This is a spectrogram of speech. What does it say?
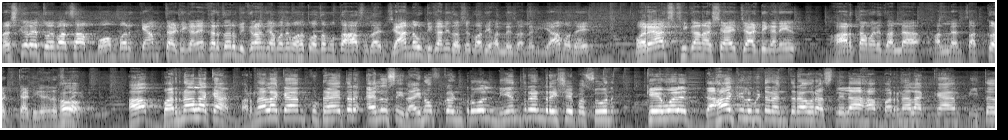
लष्कर ए तोयबाचा बॉम्बर कॅम्प त्या ठिकाणी. खरं तर विक्रांत यामध्ये महत्त्वाचा मुद्दा हा सुद्धा आहे. ज्या नऊ ठिकाणी दहशतवादी हल्ले झाले यामध्ये बऱ्याच ठिकाण असे आहेत ज्या ठिकाणी भारतामध्ये झालेल्या हल्ल्यांचा कट त्या ठिकाणी रचला हो. हा बर्नाला कॅम्प. बर्नाला कॅम्प कुठे आहे? तर एलओसी लाईन ऑफ कंट्रोल नियंत्रण रेषेपासून केवळ दहा किलोमीटर अंतरावर असलेला हा बर्नाला कॅम्प इथं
